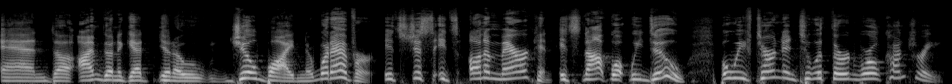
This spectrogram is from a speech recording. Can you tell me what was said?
and uh, I'm going to get, you know, Jill Biden or whatever? It's just, it's un American. It's not what we do. But we've turned into a third world country.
